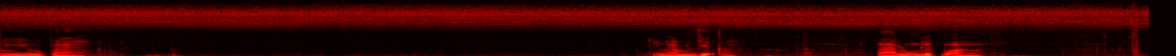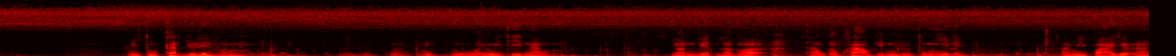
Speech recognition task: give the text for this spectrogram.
มีอยู่ป่าแต่น้ำมันเยอะปลาลงลึกบ่มีตัวกัดอยู่ได้ฟังนี่มีโอ้ยมีที่นั่งหย่อนเบ็ดแล้วก็ทำกับข้าวกินอยู่ตรงนี้เลย ถ้ามีปลาเยอะนะ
